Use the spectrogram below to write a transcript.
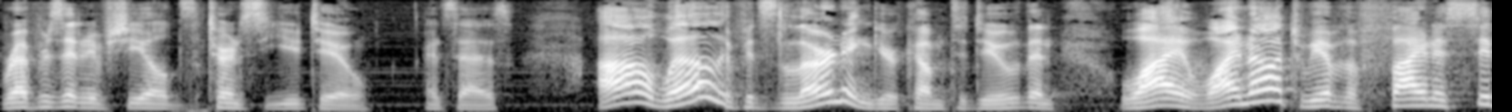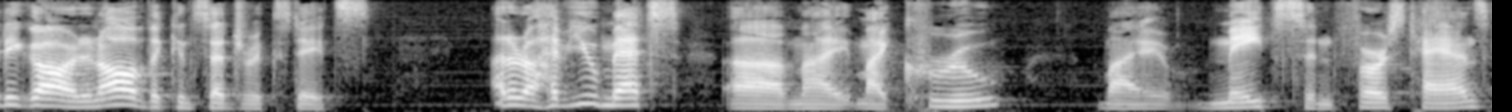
Representative Shields turns to you two and says, "Ah, well, if it's learning you're come to do, then why why not? We have the finest city guard in all of the concentric states. I don't know. Have you met uh, my my crew, my mates and first hands?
